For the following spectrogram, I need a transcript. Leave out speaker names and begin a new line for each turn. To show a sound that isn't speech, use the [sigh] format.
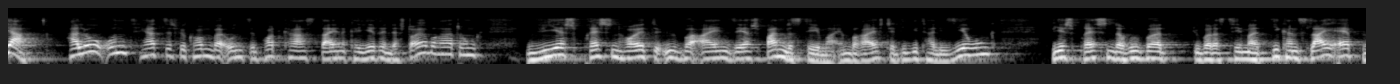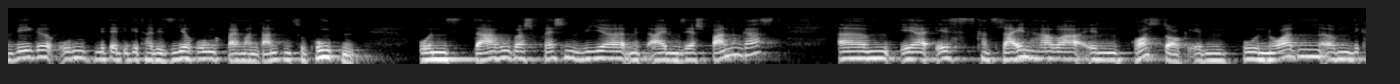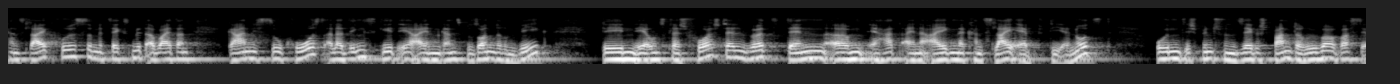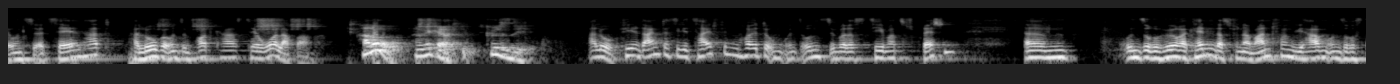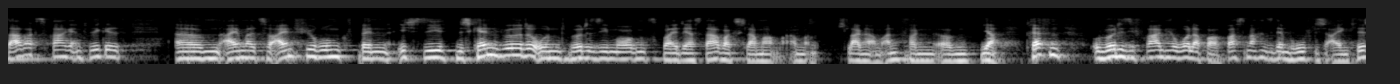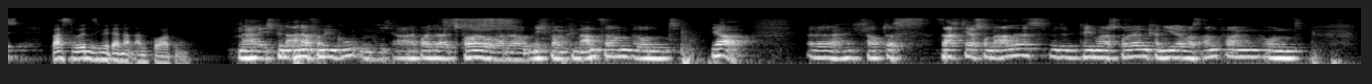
Ja, hallo und herzlich willkommen bei uns im Podcast Deine Karriere in der Steuerberatung. Wir sprechen heute über ein sehr spannendes Thema im Bereich der Digitalisierung. Wir sprechen darüber, über das Thema die Kanzlei-App, Wege, um mit der Digitalisierung bei Mandanten zu punkten. Und darüber sprechen wir mit einem sehr spannenden Gast. Ähm, er ist Kanzleiinhaber in Rostock im hohen Norden. Ähm, die Kanzleigröße mit sechs Mitarbeitern gar nicht so groß. Allerdings geht er einen ganz besonderen Weg, den er uns gleich vorstellen wird, denn ähm, er hat eine eigene Kanzlei-App, die er nutzt. Und ich bin schon sehr gespannt darüber, was er uns zu erzählen hat. Hallo bei uns im Podcast, Herr Rohrlapper.
Hallo, Herr Wickert, ich grüße Sie.
Hallo, vielen Dank, dass Sie die Zeit finden heute, um mit uns über das Thema zu sprechen. Ähm, unsere Hörer kennen das schon am Anfang. Wir haben unsere Starbucks-Frage entwickelt. Ähm, einmal zur Einführung, wenn ich Sie nicht kennen würde und würde Sie morgens bei der Starbucks-Schlange am, am, Anfang ähm, ja, treffen und würde Sie fragen, Herr Rohrlapper, was machen Sie denn beruflich eigentlich? Was würden Sie mir dann antworten?
Na, ich bin einer von den Guten. Ich arbeite als Steuerberater und nicht beim Finanzamt. Und ja, äh, ich glaube, das sagt ja schon alles. Mit dem Thema Steuern kann jeder was anfangen. Und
